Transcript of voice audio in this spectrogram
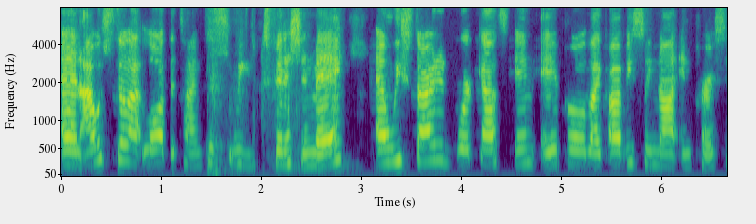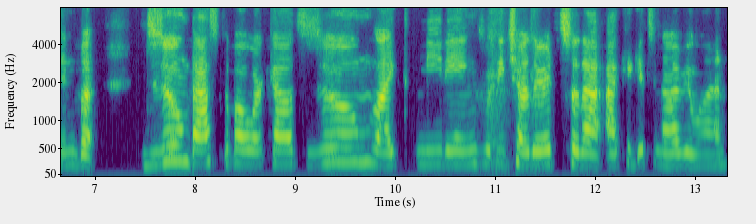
And I was still at law at the time because we finished in May. And we started workouts in April, like obviously not in person, but Zoom basketball workouts, Zoom like meetings with each other so that I could get to know everyone.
